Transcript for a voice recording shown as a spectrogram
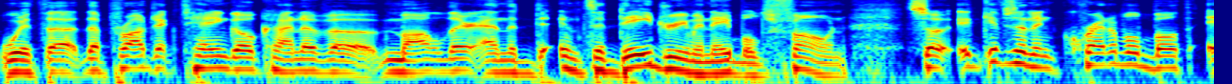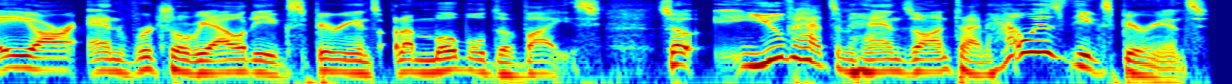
with uh, the Project Tango kind of a model there, and the, it's a Daydream enabled phone. So it gives an incredible both AR and virtual reality experience on a mobile device. So you've had some hands-on time. How is the experience?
